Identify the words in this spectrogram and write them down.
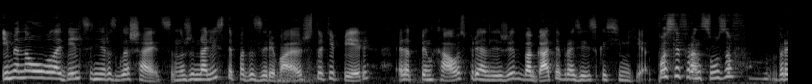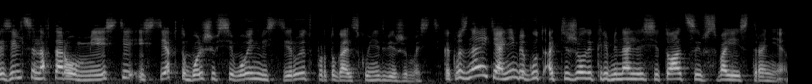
Имя нового владельца не разглашается, но журналисты подозревают, что теперь этот пентхаус принадлежит богатой бразильской семье. После французов бразильцы на втором месте из тех, кто больше всего инвестирует в португальскую недвижимость. Как вы знаете, они бегут от тяжелой криминальной ситуации в своей стране.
